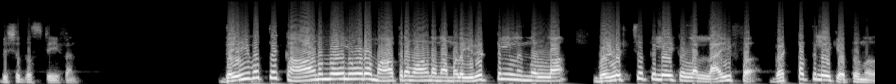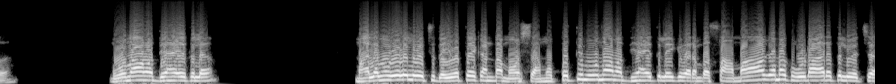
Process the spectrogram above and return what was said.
വിശുദ്ധ സ്റ്റീഫൻ. ദൈവത്തെ കാണുന്നതിലൂടെ മാത്രമാണ് നമ്മൾ ഇരുട്ടിൽ നിന്നുള്ള വെളിച്ചത്തിലേക്കുള്ള ലൈഫ് വെട്ടത്തിലേക്ക് എത്തുന്നത്. മൂന്നാം അധ്യായത്തിൽ മലമുകളിൽ വെച്ച് ദൈവത്തെ കണ്ട മോശ മുപ്പത്തിമൂന്നാം അധ്യായത്തിലേക്ക് വരുമ്പോ സമാഗമ കൂടാരത്തിൽ വെച്ച്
